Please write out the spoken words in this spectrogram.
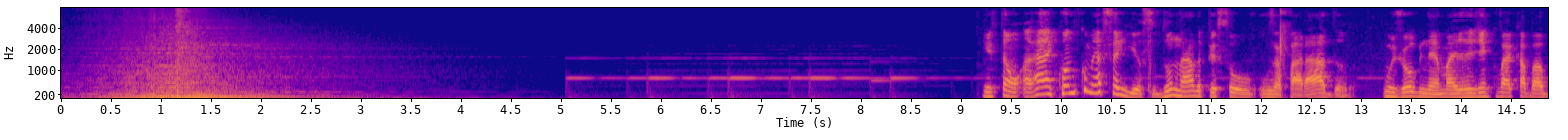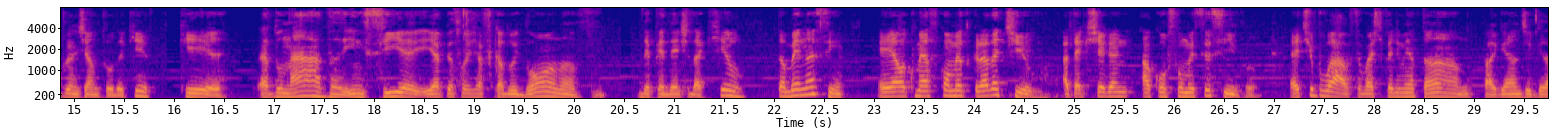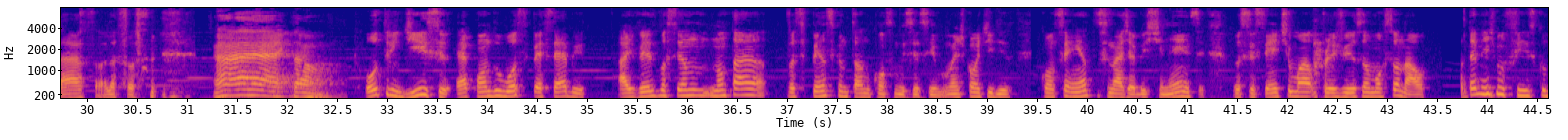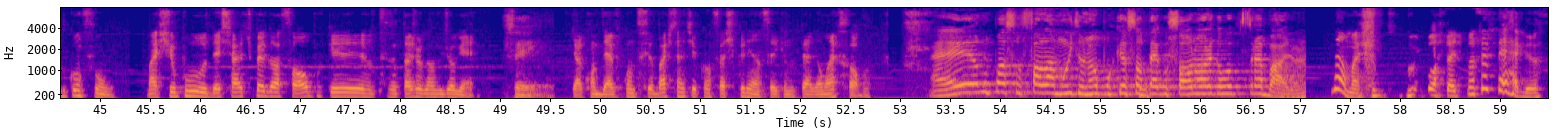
Então, ah, quando começa isso? Do nada a pessoa usa parado, o jogo, né? Mas a gente vai acabar abrangendo tudo aqui. Que é do nada, inicia e a pessoa já fica doidona, dependente daquilo. Também não é assim. Ela começa com um aumento gradativo, até que chega a consumo excessivo. É tipo, ah, você vai experimentando, pagando de graça, olha só. Ah, então. Outro indício é quando você percebe, às vezes você não tá. Você pensa que não tá no consumo excessivo, mas como eu te disse, quando você entra em sinais de abstinência, você sente um prejuízo emocional, até mesmo físico do consumo. Mas, tipo, deixar de pegar sol porque você tá jogando videogame. Sei. Já deve acontecer bastante com essas crianças aí que não pegam mais sol. É, eu não posso falar muito não, porque eu só pego sol na hora que eu vou pro trabalho, né? Não, mas o importante é que você pega.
